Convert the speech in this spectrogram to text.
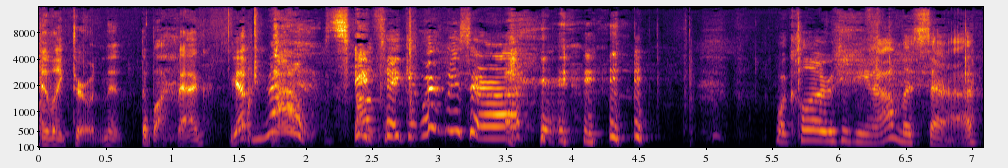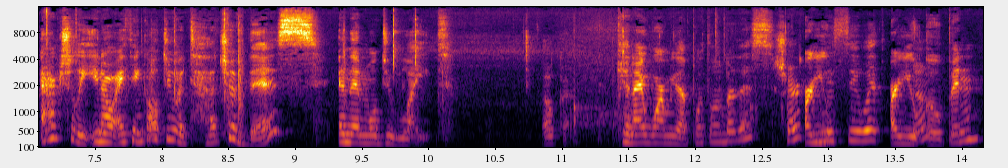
I like throwing the, the black bag. Yep. No! I'll take it with me, Sarah. What color are you thinking on Miss Sarah? Actually, you know, I think I'll do a touch of this and then we'll do light. Okay. Can I warm you up with a little bit of this? Sure. Are Let you me see what- Are you No. open?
